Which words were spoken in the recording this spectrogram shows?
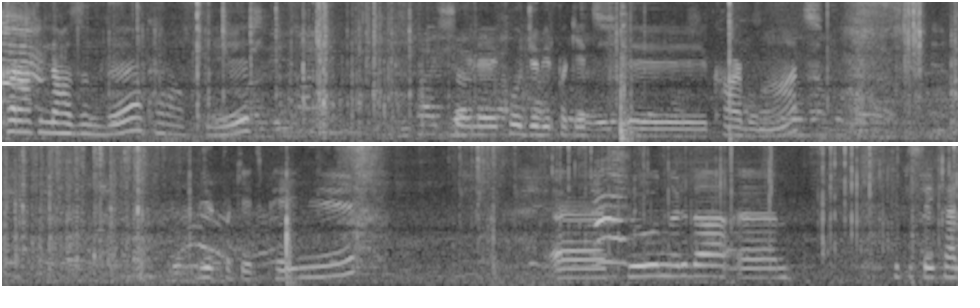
Karanfil lazımdı. Karanfil. Şöyle koca bir paket eee, karbonat. Bir paket peynir. Ee, şunları da e, Tiflis'teyken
